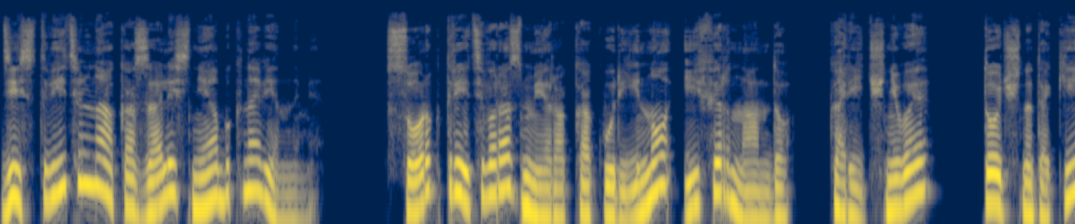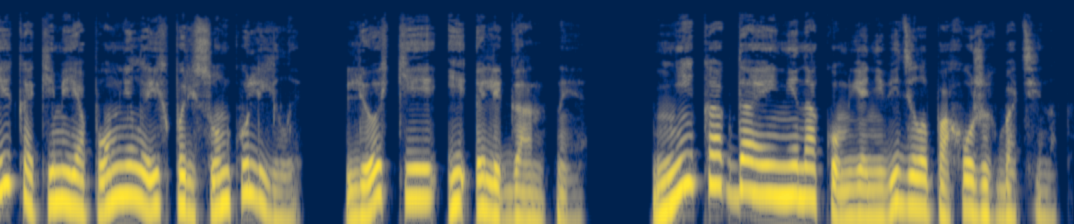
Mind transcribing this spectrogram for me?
действительно оказались необыкновенными. 43-го размера, как у Рино и Фернандо, коричневые, точно такие, какими я помнила их по рисунку Лилы, легкие и элегантные. Никогда и ни на ком я не видела похожих ботинок.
